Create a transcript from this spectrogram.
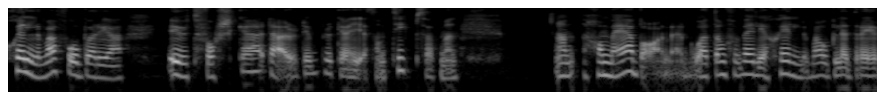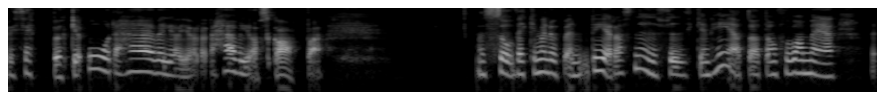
själva får börja utforska där. och Det brukar jag ge som tips att man har med barnen och att de får välja själva och bläddra i receptböcker. Åh, det här vill jag göra, det här vill jag skapa så väcker man upp en, deras nyfikenhet och att de får vara med eh,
